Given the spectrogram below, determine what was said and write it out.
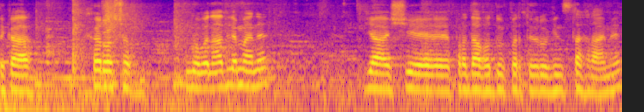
така хороша новина для мене. Я ще продав одну квартиру в інстаграмі.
